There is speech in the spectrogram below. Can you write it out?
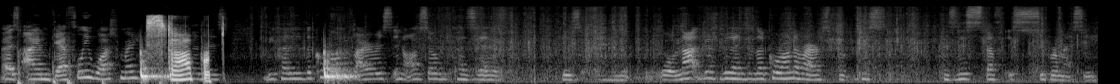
Guys, I am definitely washing my hands Stop. because, because of the coronavirus and also because of this, well, not just because of the coronavirus, but just because this stuff is super messy.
